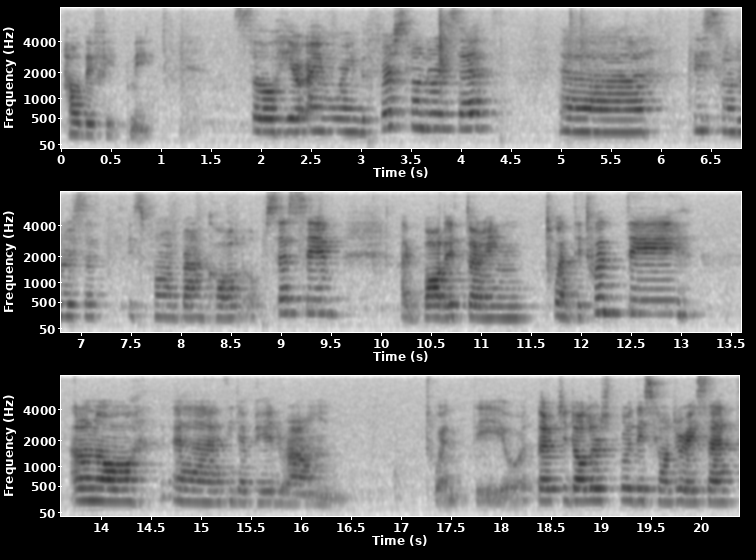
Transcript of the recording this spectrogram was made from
how they fit me. So here I am wearing the first lingerie set. Uh, this lingerie set is from a brand called Obsessive. I bought it during 2020. I don't know, uh, I think I paid around 20 or 30 dollars for this lingerie set.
